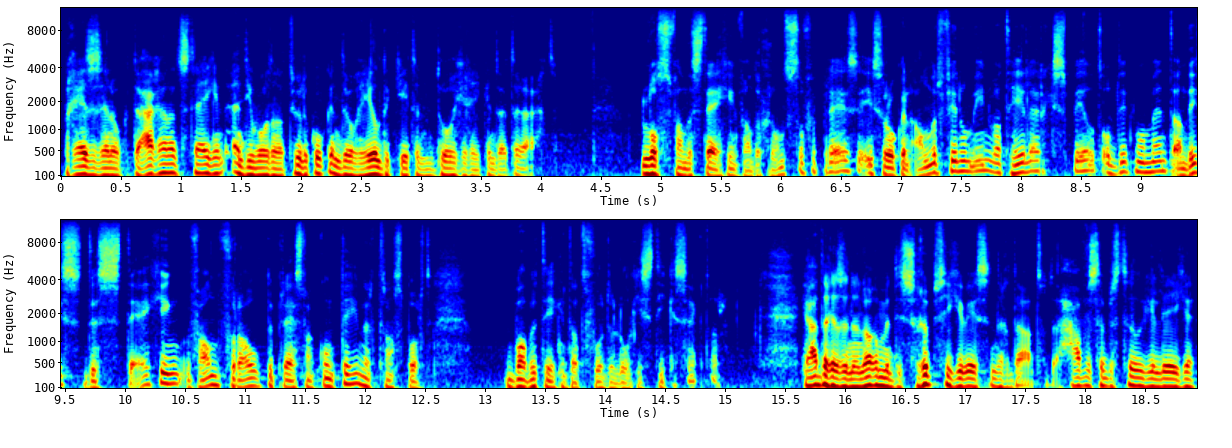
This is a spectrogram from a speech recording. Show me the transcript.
Prijzen zijn ook daar aan het stijgen en die worden natuurlijk ook in door heel de keten doorgerekend uiteraard. Los van de stijging van de grondstoffenprijzen is er ook een ander fenomeen wat heel erg speelt op dit moment. En dat is de stijging van vooral de prijs van containertransport. Wat betekent dat voor de logistieke sector? Ja, er is een enorme disruptie geweest inderdaad. De havens hebben stilgelegen.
